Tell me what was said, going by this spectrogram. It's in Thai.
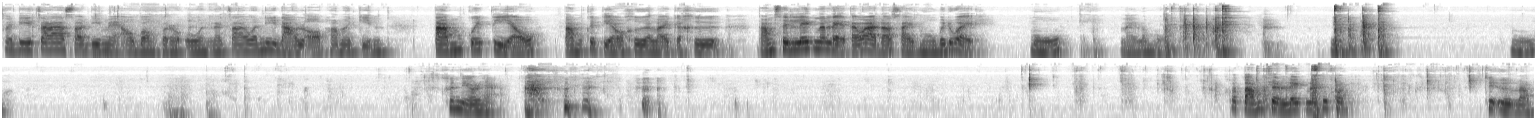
สวัสดีจ้า สวัสดีแม่เอาบองประโอนนะจ้าวันนี้ดาวหลอพามากินตำก๋วยเตี๋ยวตำก๋วยเตี๋ยวคืออะไรก็คือตำเส้นเล็กนั่นแหละแต่ว่าดาวใส่หมูไปด้วย หมู ไหนละหมูนี่หมู ขึ้นเหนียวแหละก็ตำเส้นเล็กนะทุกคน ที่อื่นล่ะ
